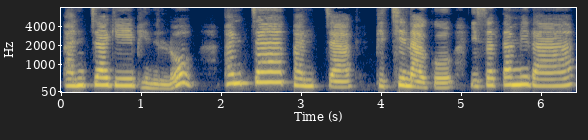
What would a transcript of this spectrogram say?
반짝이 비늘로 반짝반짝 빛이 나고 있었답니다.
